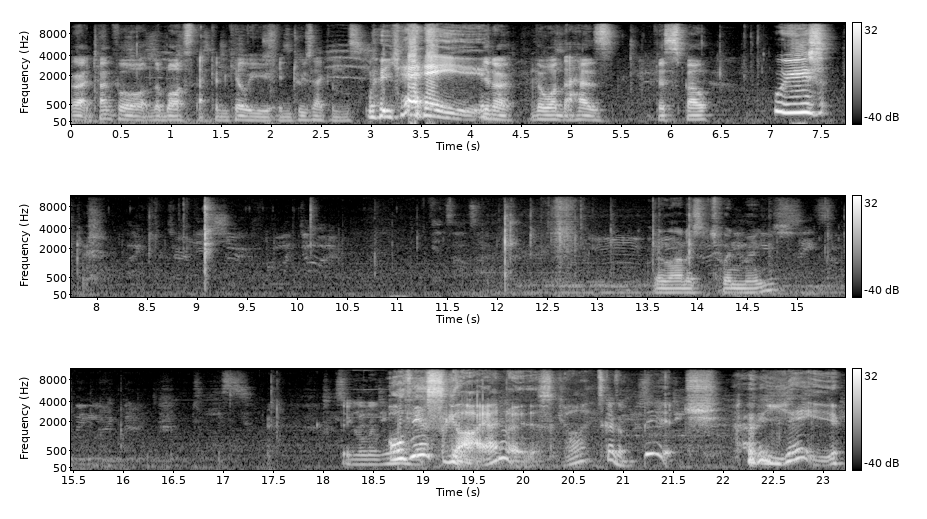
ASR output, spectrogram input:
Alright, time for the boss that can kill you in two seconds. Yay! You know, the one that has this spell. Wheeze. Rellana's twin moons. Oh, this guy! I know this guy. This guy's a bitch. Yay!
